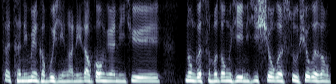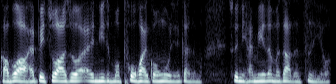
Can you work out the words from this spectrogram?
在城里面可不行啊。你到公园，你去弄个什么东西，你去修个树，修个什么，搞不好还被抓说，哎，你怎么破坏公物？你干什么？所以你还没有那么大的自由。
